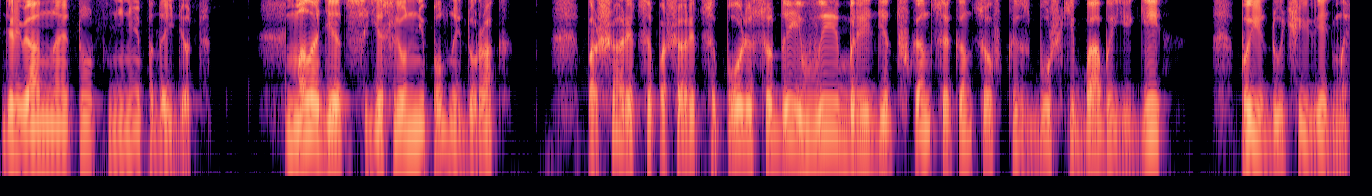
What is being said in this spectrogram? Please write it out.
Деревянная тут не, подойдет. Молодец, если он не полный дурак, пошарится, пошарится по лесу, да и выбредет, в конце концов, к избушке бабы-яги поедучей ведьмы.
